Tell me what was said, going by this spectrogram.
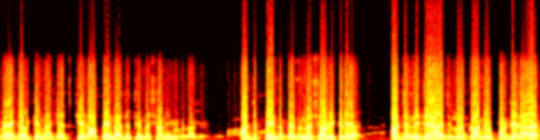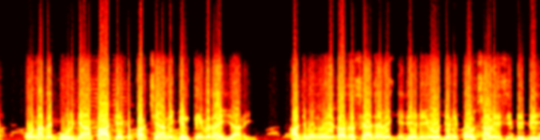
ਮੈਂ ਗੱਲ ਕਹਿਣਾ ਕਿ ਅੱਜ ਕਿਹੜਾ ਪਿੰਡ ਆ ਜਿੱਥੇ ਨਸ਼ਾ ਨਹੀਂ ਵਿਕਦਾ ਗਾ? ਅੱਜ ਪਿੰਡ ਪਿੰਡ ਨਸ਼ਾ ਵਿਕ ਰਿਹਾ। ਅੱਜ ਨਜਾਇਜ਼ ਲੋਕਾਂ ਦੇ ਉੱਪਰ ਜਿਹੜਾ ਹੈ, ਉਹਨਾਂ ਤੇ ਗੋਲੀਆਂ ਪਾ ਕੇ ਇੱਕ ਪਰਚਿਆਂ ਦੀ ਗਿਣਤੀ ਵਧਾਈ ਜਾ ਰਹੀ। ਅੱਜ ਮੈਨੂੰ ਇਹ ਤਾਂ ਦੱਸਿਆ ਜਾਵੇ ਕਿ ਜਿਹੜੀ ਉਹ ਜਿਹੜੀ ਪੁਲਿਸ ਵਾਲੀ ਸੀ ਬੀਬੀ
